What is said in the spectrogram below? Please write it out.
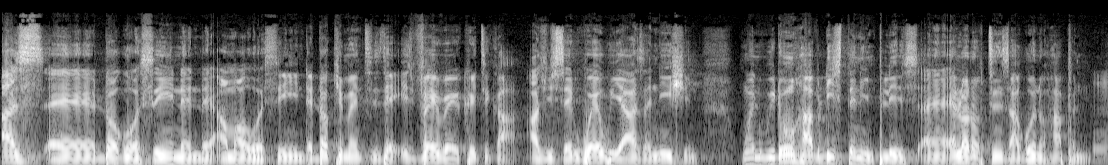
as uh, Doug was saying and uh, Amal was saying, the document is there. It's very, very critical. As you said, where we are as a nation, when we don't have this thing in place, uh, a lot of things are going to happen. Mm.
